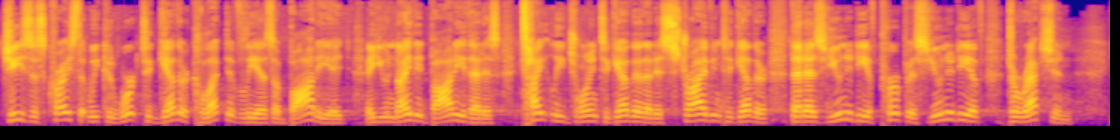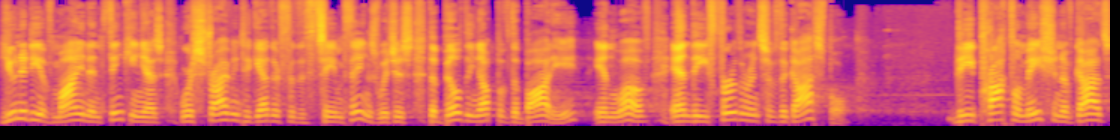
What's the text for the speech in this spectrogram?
Jesus Christ, that we could work together collectively as a body, a, a united body that is tightly joined together, that is striving together, that has unity of purpose, unity of direction, unity of mind and thinking as we're striving together for the same things, which is the building up of the body in love and the furtherance of the gospel the proclamation of God's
